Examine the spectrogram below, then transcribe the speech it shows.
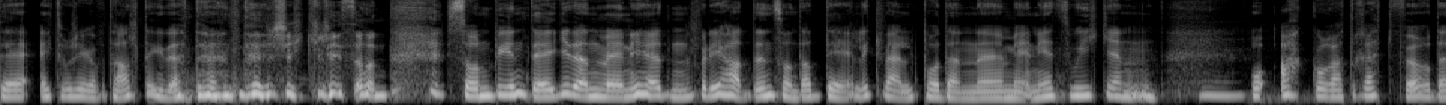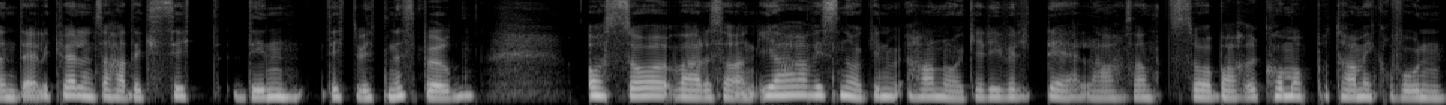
det, Jeg tror ikke jeg har fortalt deg dette. Det er skikkelig sånn Sånn begynte jeg i den menigheten. For de hadde en sånn der delekveld på denne menighetsweekenden. Mm. Og akkurat rett før den delekvelden så hadde jeg sett din, ditt vitnesbyrd. Og så var det sånn Ja, hvis noen har noe de vil dele, sant, så bare kom opp og ta mikrofonen.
